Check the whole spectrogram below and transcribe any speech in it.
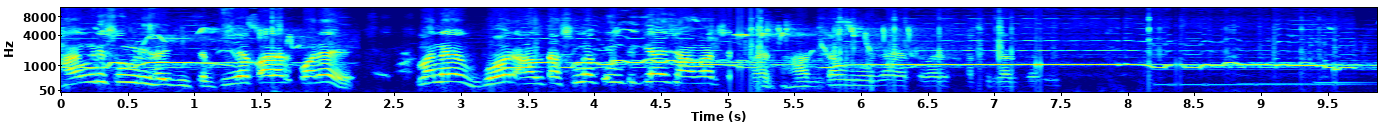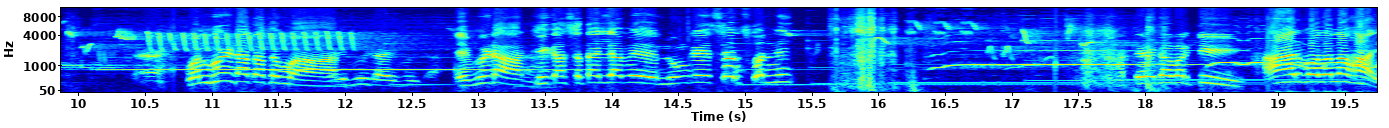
ভাঙড়ি সুংড়ি হয়ে গেছে বিয়ে করার পরে মানে বোর আলতা শুনো কিনতে গিয়েছে আমার নিয়ে যায় একেবারে সাথী লাগবে। কোন ভুঁড়িটা তা তোমার? এই ভুঁড়িটা ঠিক আছে তাইলে আমি লুঙ্গি চেঞ্জ করনি হাতে এটা আবার কি? আর বলো না ভাই।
